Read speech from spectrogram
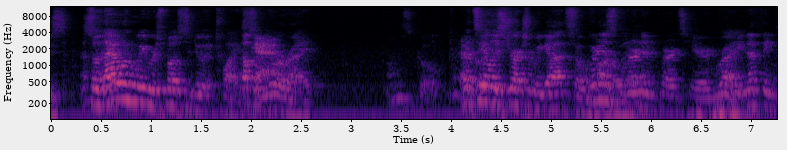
Got confused. So that one we were supposed to do it twice. Okay. So you were right. That's cool. That's the only structure we got so We're far. just with it. learning parts here. Right. I mean, nothing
